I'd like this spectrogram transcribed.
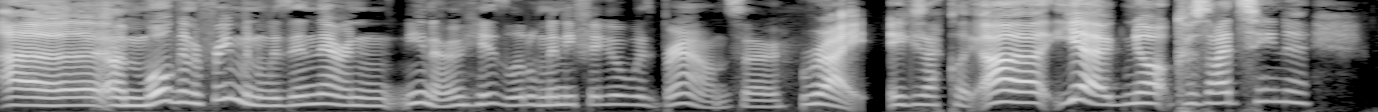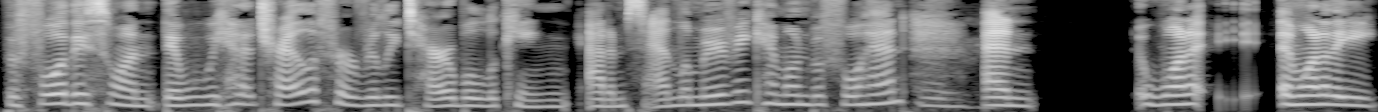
Uh, Morgan Freeman was in there, and you know his little minifigure was brown. So Right, exactly. Uh yeah, no, because I'd seen it before this one. There we had a trailer for a really terrible looking Adam Sandler movie came on beforehand, and one of- and one of the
